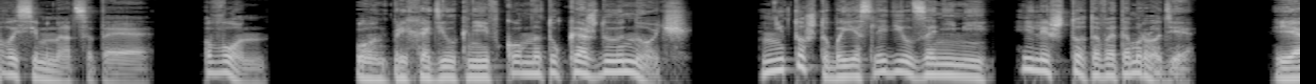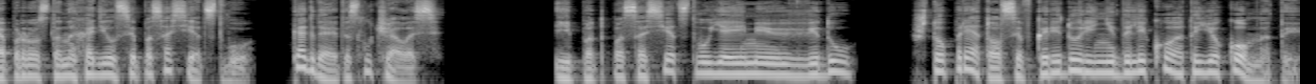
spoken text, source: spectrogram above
18. Вон. Он приходил к ней в комнату каждую ночь. Не то чтобы я следил за ними или что-то в этом роде. Я просто находился по соседству, когда это случалось. И под по соседству я имею в виду, что прятался в коридоре недалеко от ее комнаты.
